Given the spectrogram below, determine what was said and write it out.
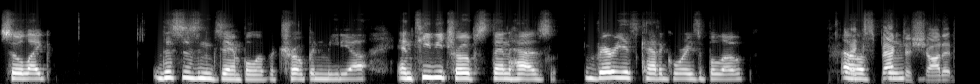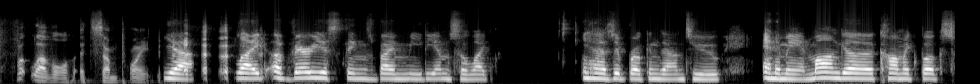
So like this is an example of a trope in media, and TV tropes then has various categories below. Expect a shot at foot level at some point. yeah like of various things by medium so like it has it broken down to anime and manga comic books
